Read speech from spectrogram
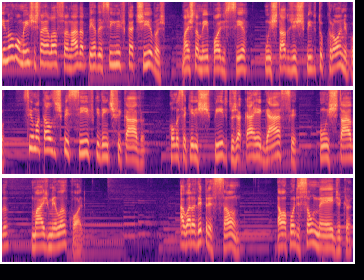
E normalmente está relacionada a perdas significativas, mas também pode ser um estado de espírito crônico sem uma causa específica identificável, como se aquele espírito já carregasse um estado mais melancólico. Agora, a depressão é uma condição médica,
